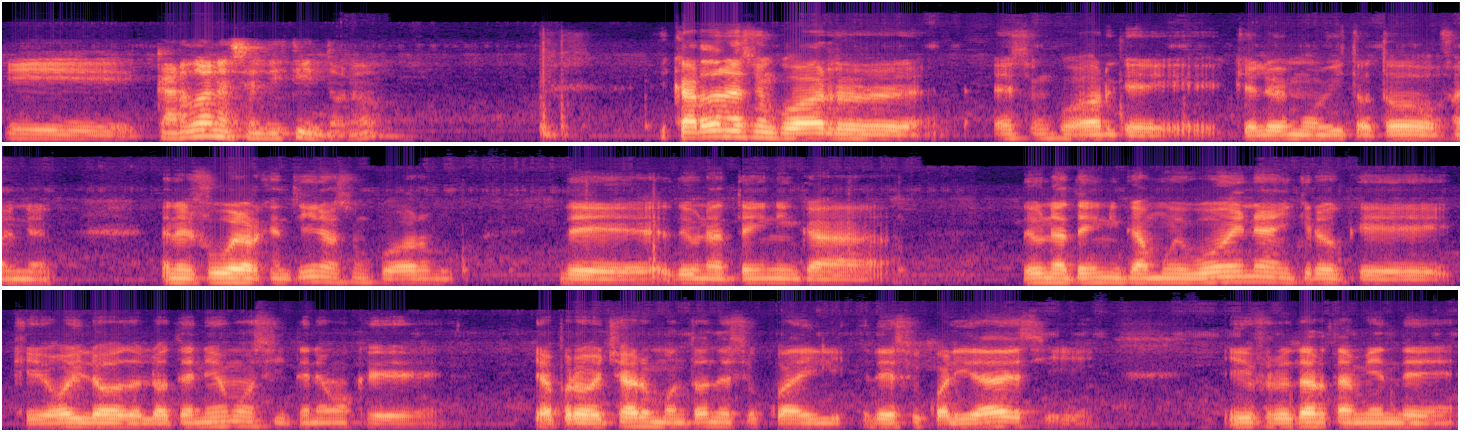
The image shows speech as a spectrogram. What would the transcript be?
eh, Cardona es el distinto, ¿no? Cardona es un jugador, es un jugador que, que lo hemos visto todos en el, en el fútbol argentino, es un jugador de, de una técnica de una técnica muy buena y creo que, que hoy lo, lo tenemos y tenemos que, que aprovechar un montón de, cuali- de sus cualidades y, disfrutar también de,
